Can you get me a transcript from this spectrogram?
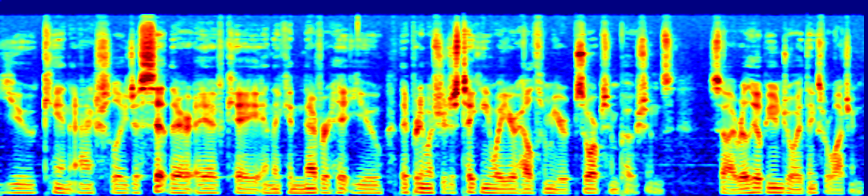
you can actually just sit there AFK and they can never hit you. They pretty much are just taking away your health from your absorption potions. So I really hope you enjoyed. Thanks for watching.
